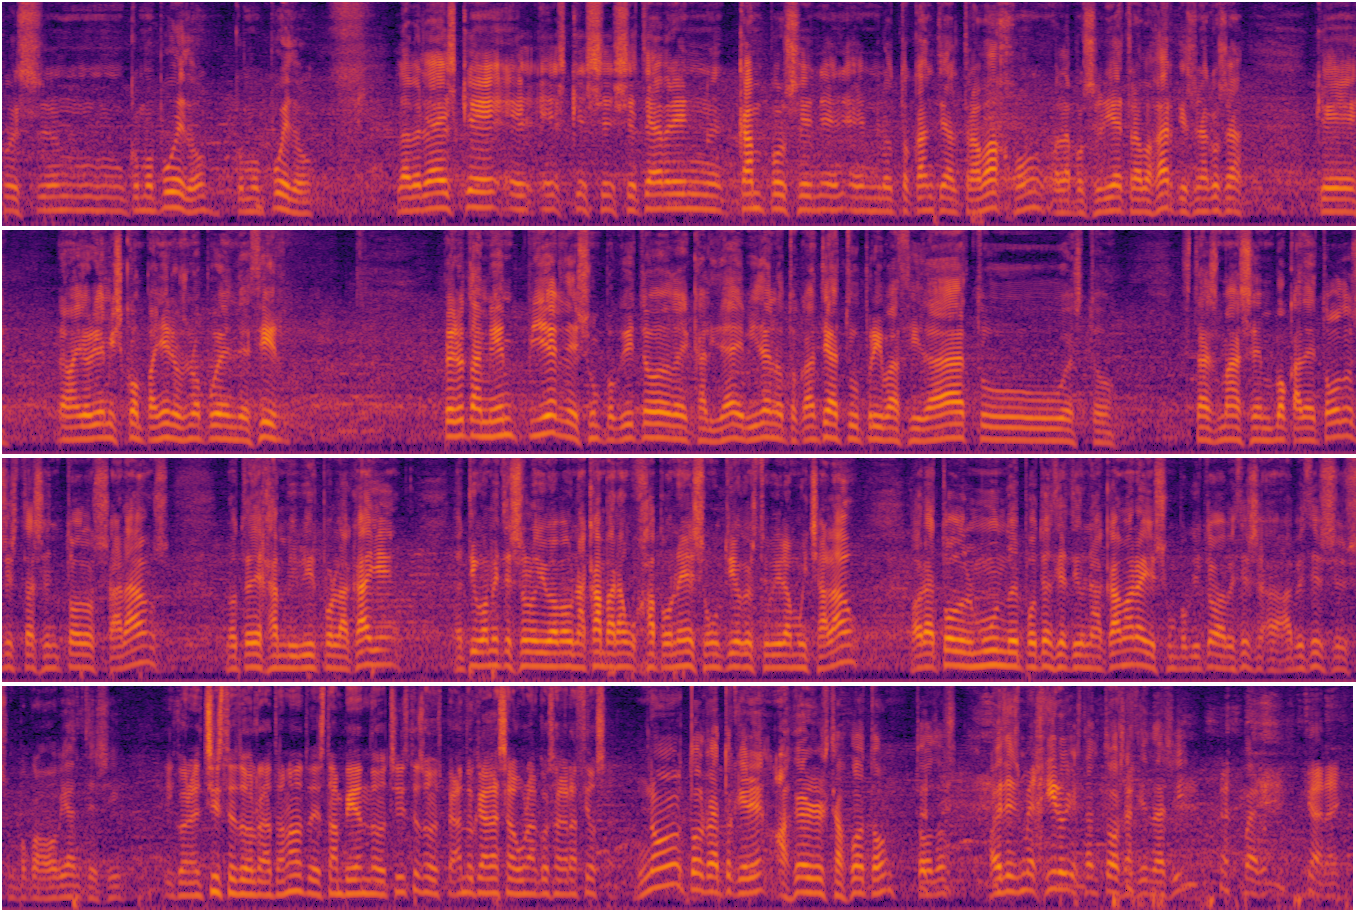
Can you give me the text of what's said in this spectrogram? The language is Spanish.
Pues mm, como puedo, como puedo. La verdad es que, eh, es que se, se te abren campos en, en- en lo tocante al trabajo, a la posibilidad de trabajar, que es una cosa que la mayoría de mis compañeros no pueden decir. Pero también pierdes un poquito de calidad de vida en lo tocante a tu privacidad, tu esto. Estás más en boca de todos, estás en todos saraos, no te dejan vivir por la calle. Antiguamente solo llevaba una cámara un japonés o un tío que estuviera muy chalado. Ahora todo el mundo en potencia tiene una cámara y es un poquito, a veces, a veces es un poco agobiante, sí. Y con el chiste todo el rato, ¿no? Te están pidiendo chistes o esperando que hagas alguna cosa graciosa. No, todo el rato quieren hacer esta foto, todos. A veces me giro y están todos haciendo así. Bueno. Caray.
